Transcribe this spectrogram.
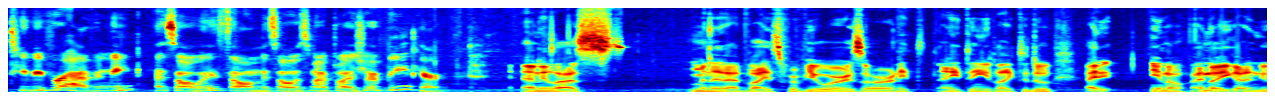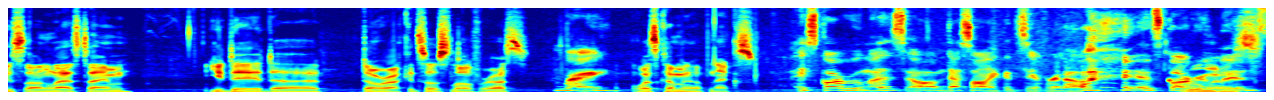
TV, for having me. As always, um, it's always my pleasure of being here. Any last minute advice for viewers or any anything you'd like to do? I, you know, I know you got a new song. Last time you did uh, "Don't Rock It So Slow" for us. Right. What's coming up next? It's called Rumors. Um, that's all I can say for now. it's called Rumors.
